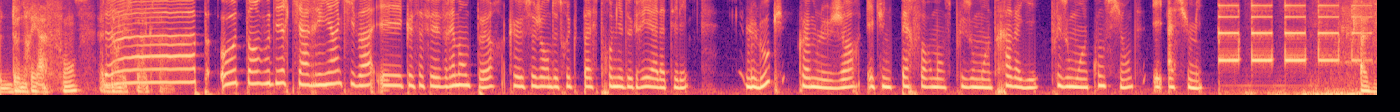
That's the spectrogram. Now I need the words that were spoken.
donneraient à fond dans les sports extrêmes. Autant vous dire qu'il n'y a rien qui va et que ça fait vraiment peur que ce genre de truc passe premier degré à la télé. Le look, comme le genre, est une performance plus ou moins travaillée, plus ou moins consciente et assumée. Vas-y,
